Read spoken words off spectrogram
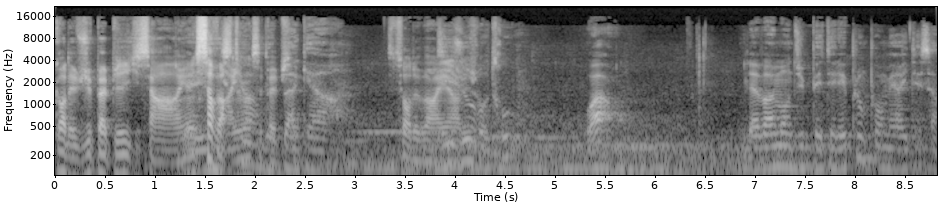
Encore des vieux papiers qui servent à rien. Ils servent à rien ces papiers. Histoire de barrière. 10 les jours au trou. Waouh. Il a vraiment dû péter les plombs pour mériter ça.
